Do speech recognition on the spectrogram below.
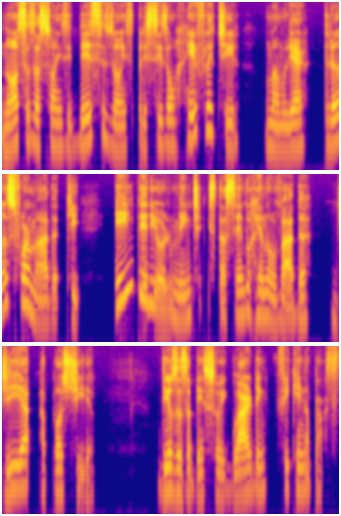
Nossas ações e decisões precisam refletir uma mulher transformada que interiormente está sendo renovada dia após dia. Deus as abençoe e guardem. Fiquem na paz.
